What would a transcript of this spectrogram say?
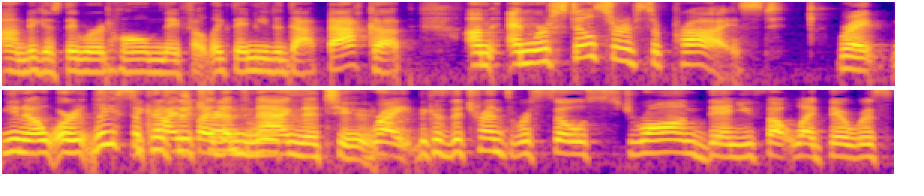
um, because they were at home. They felt like they needed that backup. Um, and we're still sort of surprised. Right. You know, or at least surprised the by the magnitude. Were, right. Because the trends were so strong then, you felt like there was,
